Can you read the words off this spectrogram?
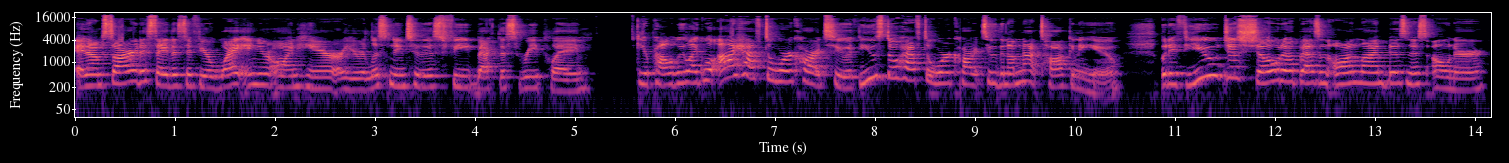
And I'm sorry to say this if you're white and you're on here or you're listening to this feedback, this replay, you're probably like, well, I have to work hard too. If you still have to work hard too, then I'm not talking to you. But if you just showed up as an online business owner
